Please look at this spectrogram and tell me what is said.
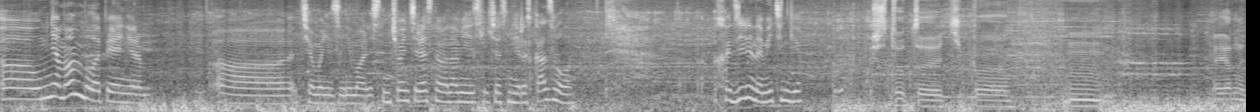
Э, У меня мама была пионером. Э, Чем они занимались? Ничего интересного она мне, если честно, не рассказывала. Ходили на митинги. Что-то типа, наверное,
